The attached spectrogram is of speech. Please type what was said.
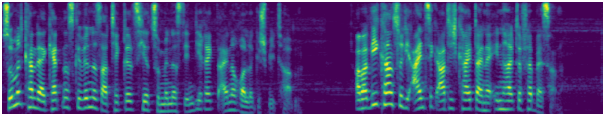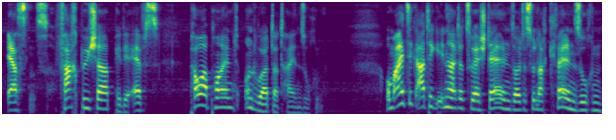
Somit kann der Erkenntnisgewinn des Artikels hier zumindest indirekt eine Rolle gespielt haben. Aber wie kannst du die Einzigartigkeit deiner Inhalte verbessern? Erstens, Fachbücher, PDFs, PowerPoint und Word-Dateien suchen. Um einzigartige Inhalte zu erstellen, solltest du nach Quellen suchen,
